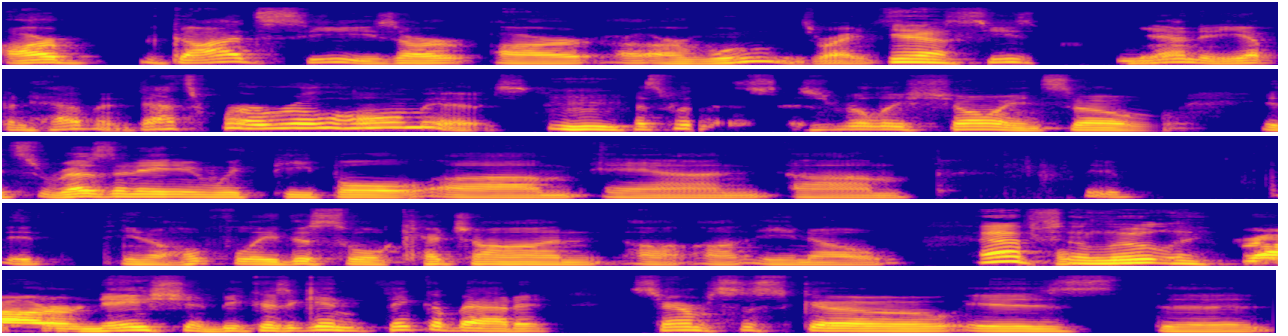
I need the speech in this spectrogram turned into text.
our God sees our our our wounds, right? Yeah. He sees humanity up in heaven. That's where our real home is. Mm-hmm. That's what this is really showing. So it's resonating with people, um, and um, it, it, you know, hopefully this will catch on, uh, uh, you know, absolutely throughout our nation. Because again, think about it. San Francisco is the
